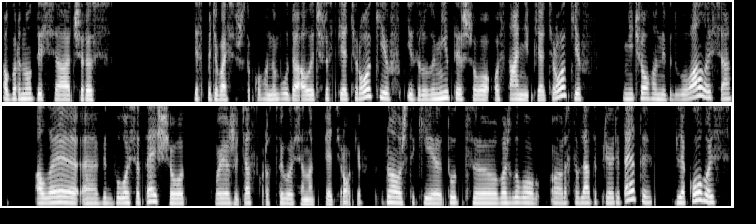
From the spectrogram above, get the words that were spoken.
обернутися через. Я сподіваюся, що такого не буде, але через 5 років і зрозуміти, що останні 5 років нічого не відбувалося, але е, відбулося те, що твоє життя скоротилося на 5 років. Знову ж таки, тут е, важливо е, розставляти пріоритети. Для когось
